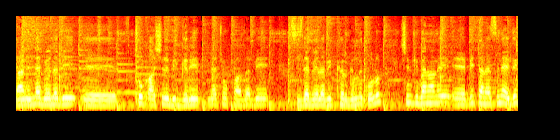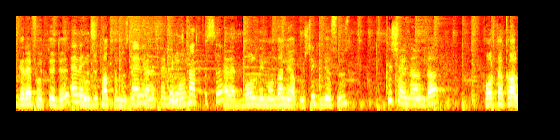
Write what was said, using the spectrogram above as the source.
yani ne böyle bir e, çok aşırı bir grip ne çok fazla bir sizde böyle bir kırgınlık olur. Çünkü ben hani e, bir tanesi neydi? Greyfurtluydu. Evet. Turuncu tatlımızdı. Evet, bir tanesi de turuncu limon. tatlısı. Evet bol limondan yapmıştık biliyorsunuz. Kış aylarında portakal,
